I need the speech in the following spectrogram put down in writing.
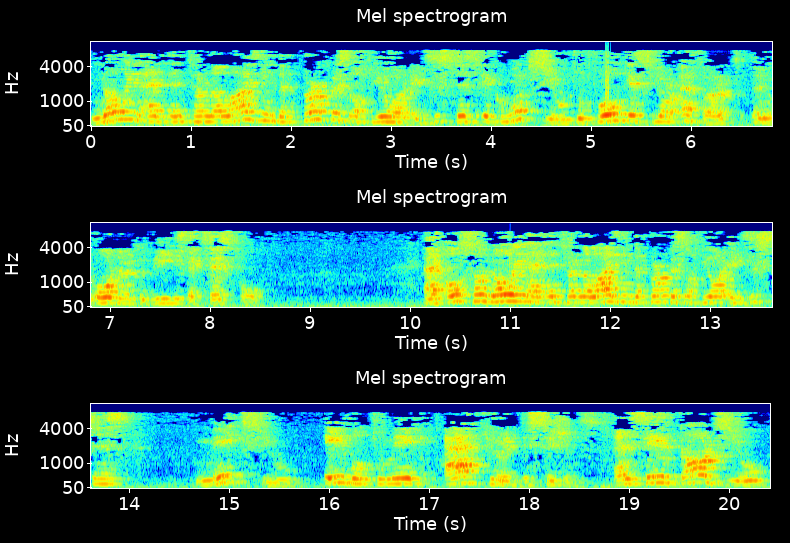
knowing and internalizing the purpose of your existence equips you to focus your effort in order to be successful. And also knowing and internalizing the purpose of your existence makes you able to make accurate decisions and safeguards you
